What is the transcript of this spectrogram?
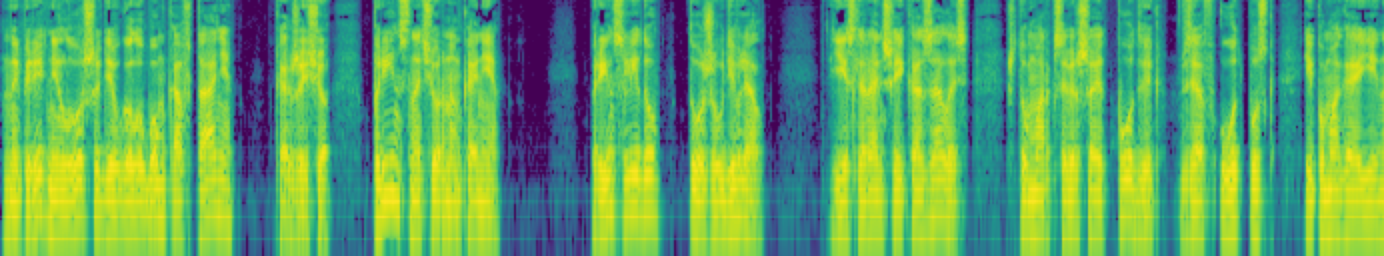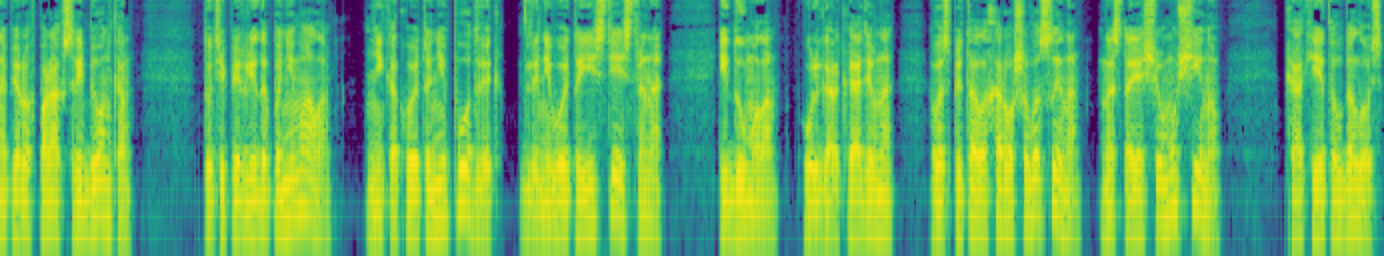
на передней лошади в голубом кафтане, как же еще, принц на черном коне. Принц Лиду тоже удивлял. Если раньше и казалось, что Марк совершает подвиг, взяв отпуск и помогая ей на первых порах с ребенком, то теперь Лида понимала, никакой это не подвиг, для него это естественно, и думала, Ольга Аркадьевна воспитала хорошего сына, настоящего мужчину. Как ей это удалось?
